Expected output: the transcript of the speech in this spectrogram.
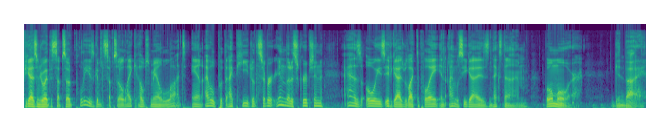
if you guys enjoyed this episode, please give this episode a like. It helps me a lot. And I will put the IP to the server in the description. As always, if you guys would like to play, and I will see you guys next time for more. Goodbye.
